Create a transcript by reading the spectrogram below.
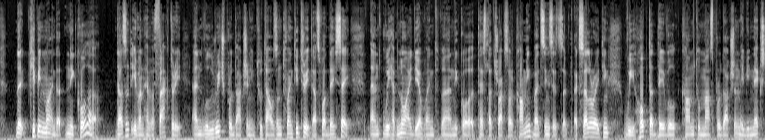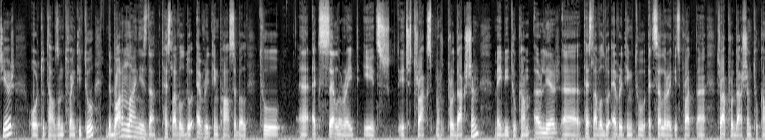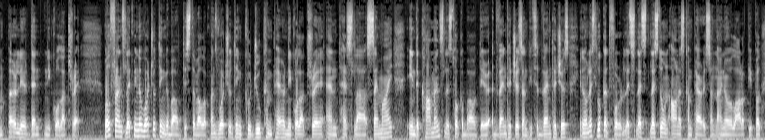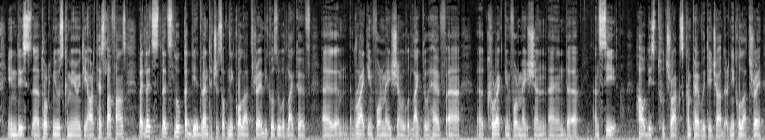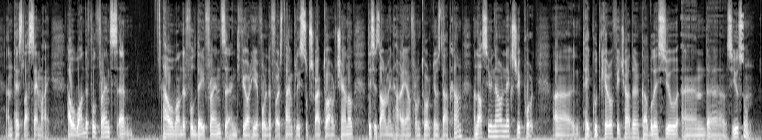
keep in mind that Nikola doesn't even have a factory and will reach production in 2023 that's what they say and we have no idea when uh, Tesla trucks are coming but since it's accelerating we hope that they will come to mass production maybe next year or 2022 the bottom line is that Tesla will do everything possible to uh, accelerate its each truck's production, maybe to come earlier. Uh, Tesla will do everything to accelerate its uh, truck production to come earlier than Nikola Tre. Well, friends, let me know what you think about these developments. What you think? Could you compare Nikola Tre and Tesla Semi in the comments? Let's talk about their advantages and disadvantages. You know, let's look at for let's let's let's do an honest comparison. I know a lot of people in this uh, Torque News community are Tesla fans, but let's let's look at the advantages of Nikola Tre because we would like to have uh, right information. We would like to have uh, uh correct information and uh, and see how these two trucks compare with each other, Nikola Tre and Tesla Semi. Have a wonderful friends. Um, have a wonderful day, friends. And if you are here for the first time, please subscribe to our channel. This is Armen Hareyan from TorqueNews.com, and I'll see you in our next report. Uh, take good care of each other. God bless you, and uh, see you soon.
